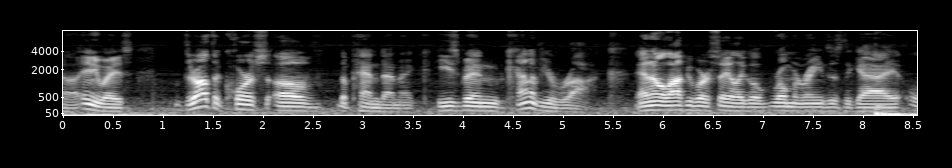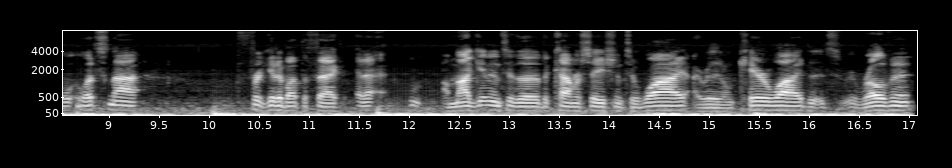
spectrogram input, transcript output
Uh, anyways, throughout the course of the pandemic, he's been kind of your rock. And I know a lot of people are saying like, "Oh, Roman Reigns is the guy." L- Let's not forget about the fact, and I, I'm not getting into the the conversation to why. I really don't care why. It's irrelevant.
